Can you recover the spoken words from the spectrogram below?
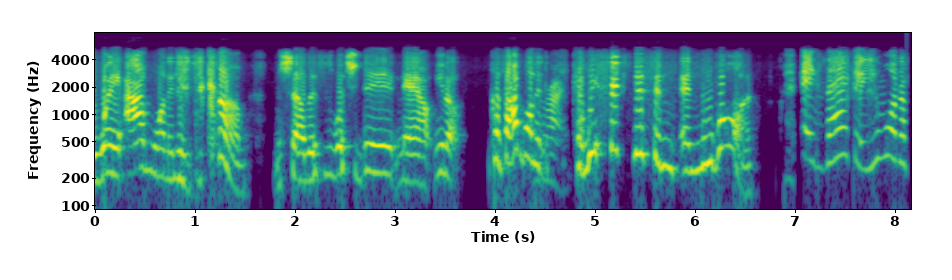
the way I wanted it to come. Michelle, this is what you did. Now, you know, because I wanted, right. can we fix this and, and move on? Exactly. You want to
